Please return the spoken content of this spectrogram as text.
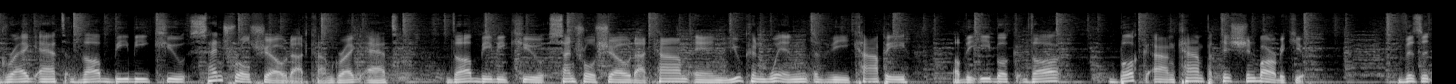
Greg at the BBQ Central Show.com. Greg at the BBQ Central Show.com. And you can win the copy of the ebook, The Book on Competition Barbecue. Visit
